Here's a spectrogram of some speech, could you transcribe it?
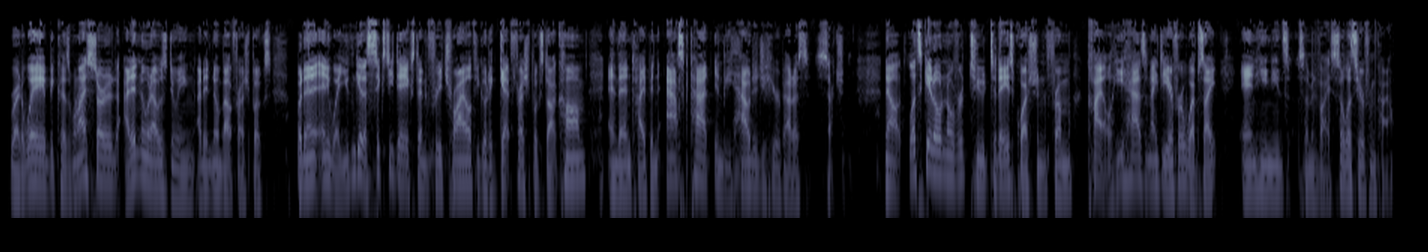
right away because when I started, I didn't know what I was doing. I didn't know about FreshBooks. But anyway, you can get a 60 day extended free trial if you go to getfreshbooks.com and then type in Ask Pat in the How Did You Hear About Us section. Now, let's get on over to today's question from Kyle. He has an idea for a website and he needs some advice. So let's hear from Kyle.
